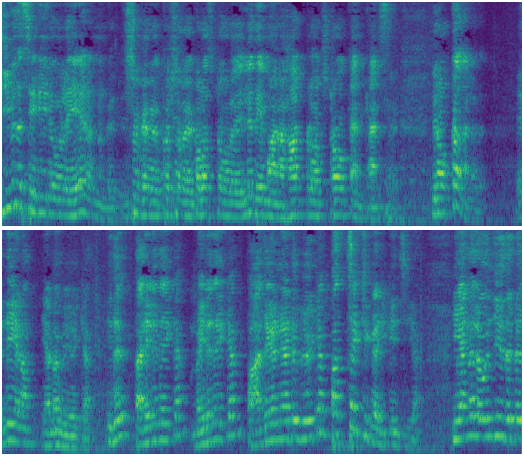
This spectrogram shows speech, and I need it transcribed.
ജീവിത ശരീരമുള്ള ഏഴെണ്ണം ഉണ്ട് ഷുഗർ പ്രഷർ കൊളസ്ട്രോൾ എല്ല് തീരുമാനം heart block stroke and cancer ഇതിനൊക്കെ നല്ലത്. എന്ത് ചെയ്യണം? എണ്ണ ഉപയോഗിക്കാം. ഇത് തലയിൽ തേക്കാം മേൽ തേക്കാം പാചകണ്ണയായിട്ട് ഉപയോഗിക്കാം പച്ചയ്ക്ക് കഴിക്കുകയും ചെയ്യാം. ഈ എണ്ണ ലോഞ്ച് ചെയ്തിട്ട്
